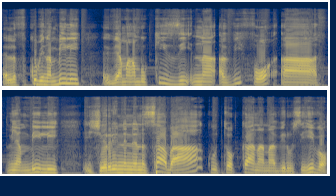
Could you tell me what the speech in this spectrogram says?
elfu kumi na mbili vya maambukizi na vifo uh, 227 kutokana na virusi hivyo.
